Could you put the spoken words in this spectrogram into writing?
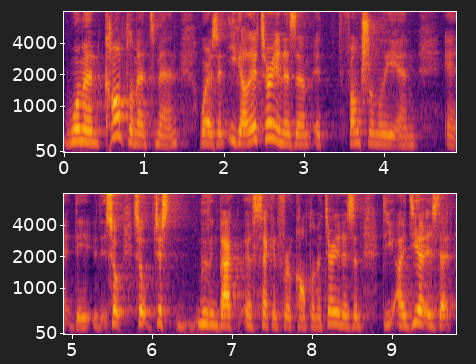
women complement men, whereas in egalitarianism, it functionally and they, so, so just moving back a second for complementarianism, the idea is that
